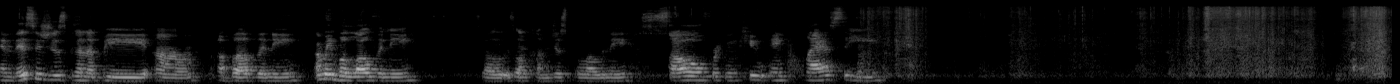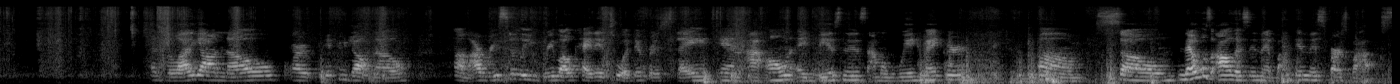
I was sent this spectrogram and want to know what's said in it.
And this is just gonna be um, above the knee. I mean, below the knee. So it's gonna come just below the knee. So freaking cute and classy. as a lot of y'all know, or if you don't know, um, I recently relocated to a different state and I own a business. I'm a wig maker. Um, so that was all that's in that in this first box.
